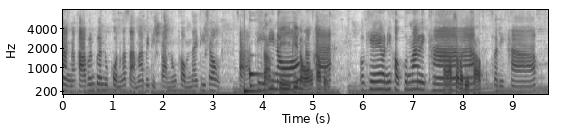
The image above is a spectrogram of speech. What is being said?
ากๆนะคะ เพื่อนๆทุกคนก็สามารถไปติดตามน้องทอมได้ที่ช่อง3ทีสามพี่น้ปีองพี่น้องนะครับคะผมโอเค วันนี้ขอบคุณมากเลยค่ะ ครับสวัสดีครับ สวัสดีครับ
